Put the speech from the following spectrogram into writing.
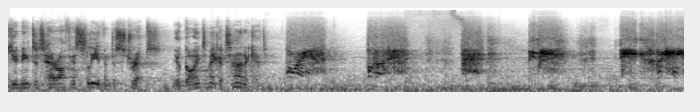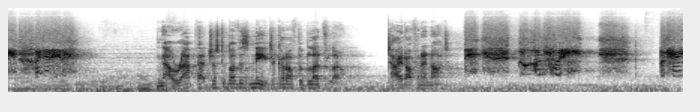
You need to tear off your sleeve into strips. You're going to make a tourniquet. Now wrap that just above his knee to cut off the blood flow. Tie it off in a knot. I'm. Okay?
